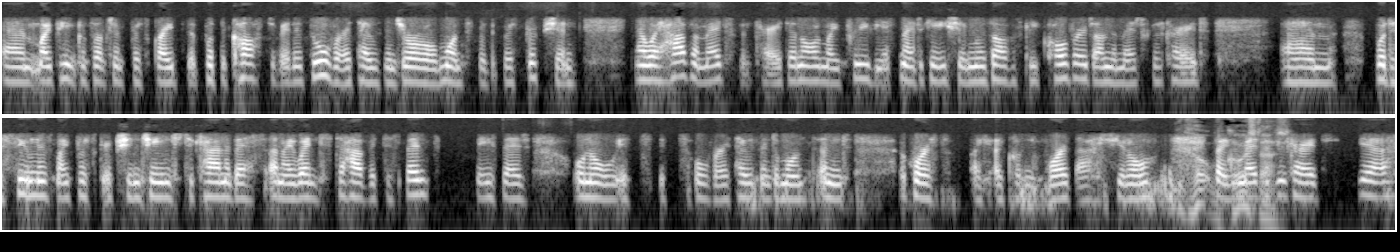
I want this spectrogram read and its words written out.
um, my pain consultant prescribes it, but the cost of it is over a thousand euro a month for the prescription. Now I have a medical card and all my previous medication was obviously covered on the medical card. Um, but as soon as my prescription changed to cannabis and I went to have it dispensed, they said, "Oh no, it's it's over a thousand a month." And of course, I, I couldn't afford that, you know, No, of by the medical not. card. Yeah.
